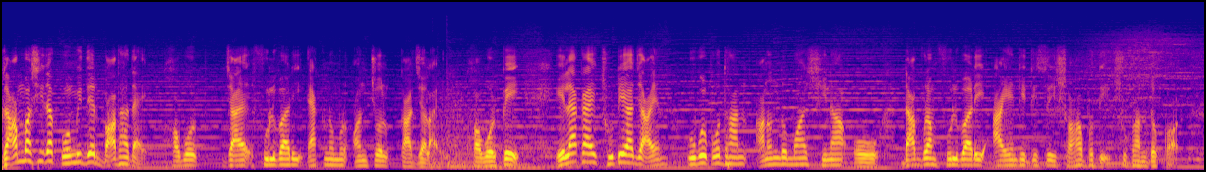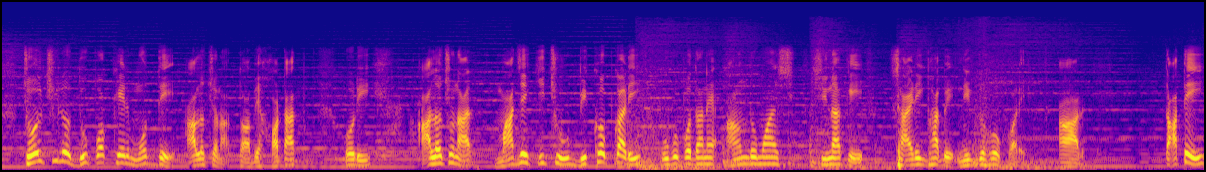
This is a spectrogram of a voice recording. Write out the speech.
গ্রামবাসীরা কর্মীদের বাধা দেয়। খবর যায় ফুলবাড়ি এক নম্বর অঞ্চল কার্যালয়। খবর পেয়ে এলাকায় ছুটে যায় উপপ্রধান আনন্দময় সিনহা ও ডাবগ্রাম ফুলবাড়ি আইএনটিটিসির সভাপতি সুকান্ত কর। চলছিল দুপক্ষের মধ্যে আলোচনা, তবে হঠাৎ করি আলোচনার মাঝে কিছু বিক্ষোভকারী উপপ্রধানে আনন্দময় সিনহাকে শারীরিকভাবে নিগ্রহ করে। আর তাতেই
